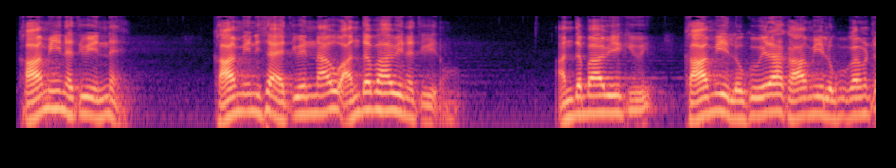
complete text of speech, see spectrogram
කාමයේ නැති වෙන්නේ නැහැ. කාමයේ නිසා ඇතිවෙනා වූ අන්ධභාවය නැති වෙනවා. අන්ධභාවය කිව්වේ කාමයේ ලොකු වෙලා කාමයේ ලොකුකමට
